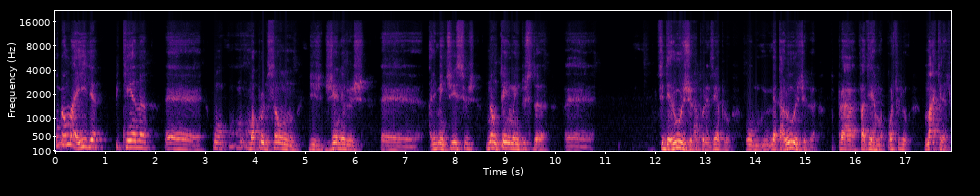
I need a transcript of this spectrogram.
Como é uma ilha pequena, é, uma produção de gêneros é, alimentícios, não tem uma indústria é, siderúrgica, por exemplo, ou metalúrgica, para fazer construir máquinas,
